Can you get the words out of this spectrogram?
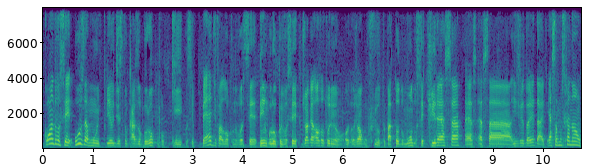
quando você usa muito, e eu disse no caso do grupo, que você perde valor quando você tem um grupo e você joga autotune ou, ou joga um filtro pra todo mundo, você tira essa, essa, individualidade. Essa música não.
